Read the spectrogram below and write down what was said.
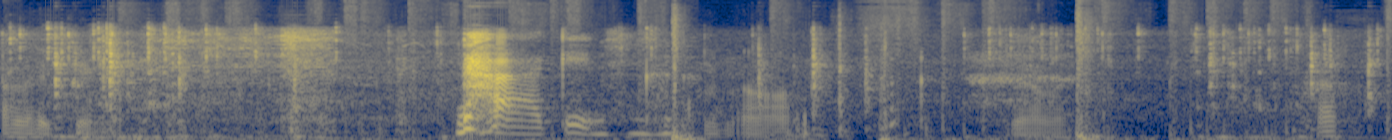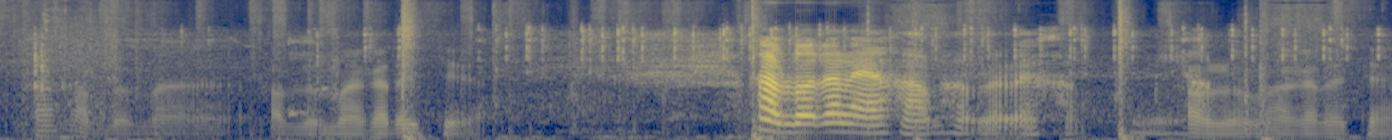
อะไรเก่งด่าเก่ง อืมอ๋อเดี๋ยวนะถ้าถ้าขับรถมาขับรถมาก็ได้เจอ ขับรถอะไรครับขับรถอะไรครับนี่คขัรับบรถมาก็ได้เจอ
